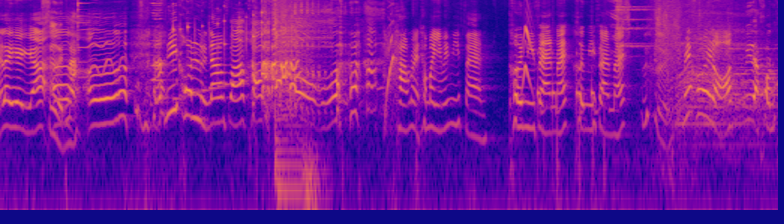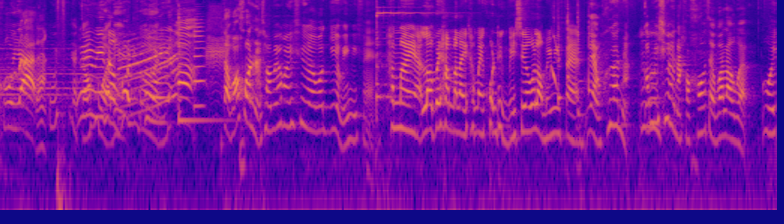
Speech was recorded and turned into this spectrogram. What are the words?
อะไรอย่างเงี้ยเขินนะ เออ นี่คนหรือนางฟ้าครับโอ้โหถามหน่อยทำไมยังไม่มีแฟน เคยมีแฟนไหม เคยมีแฟนไหม ไม่เคย ไม่เคยเหรอ มีแต่คนคุยอยากอุ๊ยอยากไม่เกามีหัวแต่ดิคนคุยเออแต่ว่าคนอะชอบไม่ค่อยเชื่อว่ากี้ยังไม่มีแฟน ทำไมอะ เราไปทำอะไรทำไมคนถึงไม่เชื่อว่าเราไม่มีแฟน อย่างเพื่อนอะอืมก็ไม่เชื่อนะเขาเข้าใจว่าเราแบบเฮ้ย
